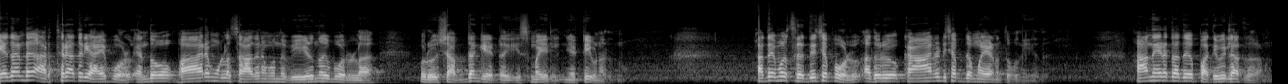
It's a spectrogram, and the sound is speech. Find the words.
ഏതാണ്ട് അർദ്ധരാത്രി ആയപ്പോൾ എന്തോ ഭാരമുള്ള സാധനമൊന്ന് വീഴുന്നത് പോലുള്ള ഒരു ശബ്ദം കേട്ട് ഇസ്മയിൽ ഞെട്ടി ഉണർന്നു. അദ്ദേഹം ശ്രദ്ധിച്ചപ്പോൾ അതൊരു കാലടി ശബ്ദമായാണ് തോന്നിയത്. ആ നേരത്ത് അത് പതിവില്ലാത്തതാണ്.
